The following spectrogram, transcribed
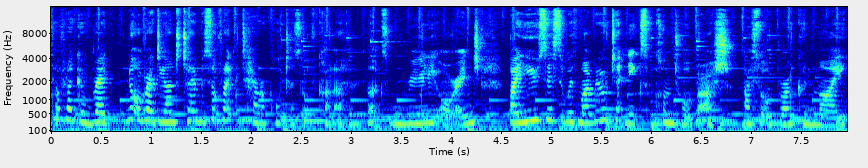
sort of like a red, not a reddy undertone, but sort of like terracotta sort of colour. Looks really orange. But I use this with my Real Techniques contour brush. I've sort of broken my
